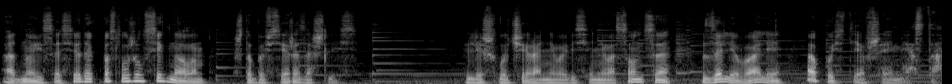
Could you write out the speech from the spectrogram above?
одной из соседок послужил сигналом, чтобы все разошлись. Лишь лучи раннего весеннего солнца заливали опустевшее место.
